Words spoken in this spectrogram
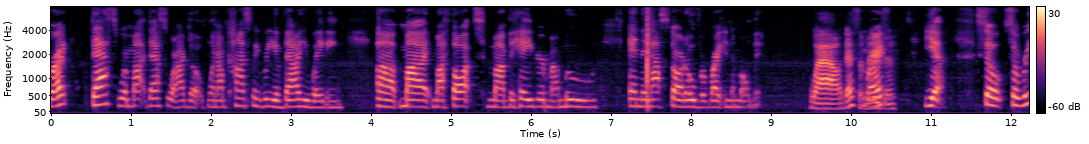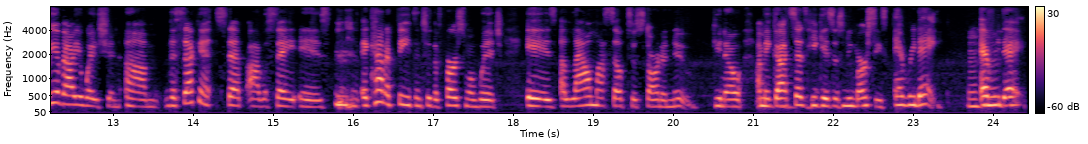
Right? That's where my that's where I go when I'm constantly reevaluating uh, my my thoughts, my behavior, my mood, and then I start over right in the moment. Wow, that's Right? amazing. Yeah. So so reevaluation. Um, the second step I would say is it kind of feeds into the first one, which is allow myself to start anew. You know, I mean, God says He gives us new mercies every day Mhm. every day.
